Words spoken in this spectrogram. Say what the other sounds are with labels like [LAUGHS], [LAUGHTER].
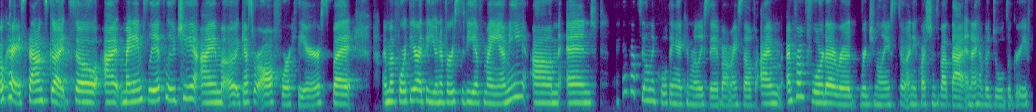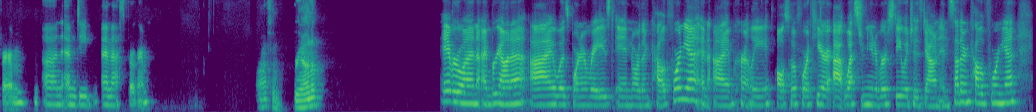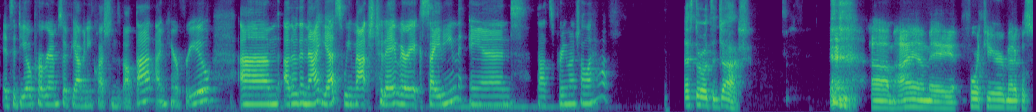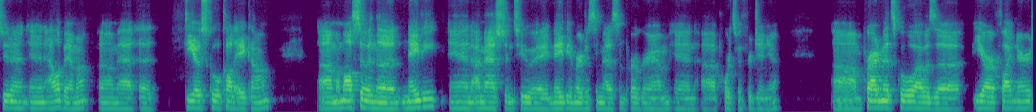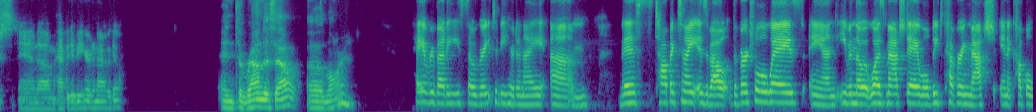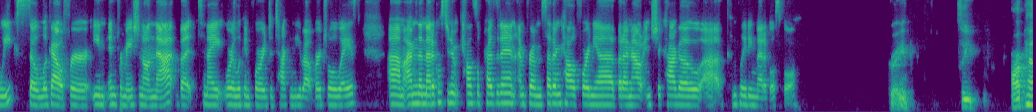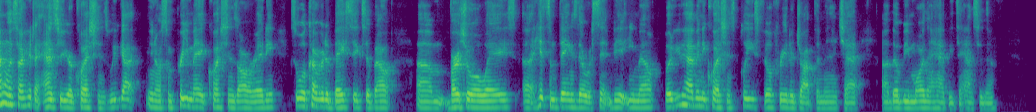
Okay, sounds good. So, I, my name's Leah Colucci. I'm, uh, I guess we're all fourth years, but I'm a fourth year at the University of Miami. Um, and I think that's the only cool thing I can really say about myself. I'm, I'm from Florida ri- originally. So, any questions about that? And I have a dual degree from an MD MS program. Awesome. Brianna? Hey everyone, I'm Brianna. I was born and raised in Northern California, and I'm currently also a fourth year at Western University, which is down in Southern California. It's a DO program, so if you have any questions about that, I'm here for you. Um, other than that, yes, we matched today, very exciting, and that's pretty much all I have. Let's throw it to Josh. [CLEARS THROAT] um, I am a fourth year medical student in Alabama um, at a DO school called ACOM. Um, I'm also in the Navy and I matched into a Navy emergency medicine program in uh, Portsmouth, Virginia. Um, prior to med school, I was a ER flight nurse and I'm happy to be here tonight with you. And to round us out, uh, Lauren? Hey, everybody. So great to be here tonight. Um, this topic tonight is about the virtual aways. And even though it was match day, we'll be covering match in a couple weeks. So look out for e- information on that. But tonight we're looking forward to talking to you about virtual aways. Um, I'm the Medical Student Council president. I'm from Southern California, but I'm out in Chicago uh, completing medical school. Great. So you, our panelists are here to answer your questions. We've got, you know, some pre-made questions already. So we'll cover the basics about um, virtual aways, uh, hit some things that were sent via email. But if you have any questions, please feel free to drop them in the chat. Uh, they'll be more than happy to answer them.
